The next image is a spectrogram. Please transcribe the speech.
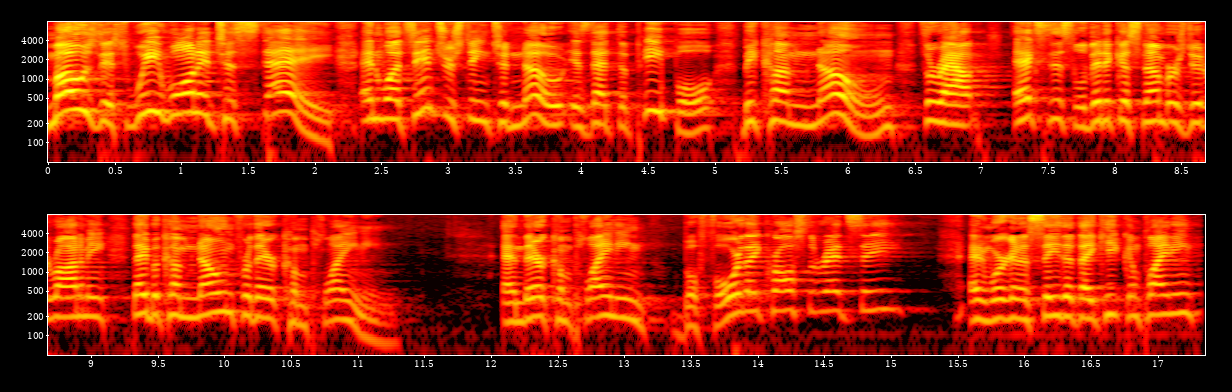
Moses, we wanted to stay. And what's interesting to note is that the people become known throughout Exodus, Leviticus, Numbers, Deuteronomy. They become known for their complaining. And their complaining before they cross the Red Sea, and we're going to see that they keep complaining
